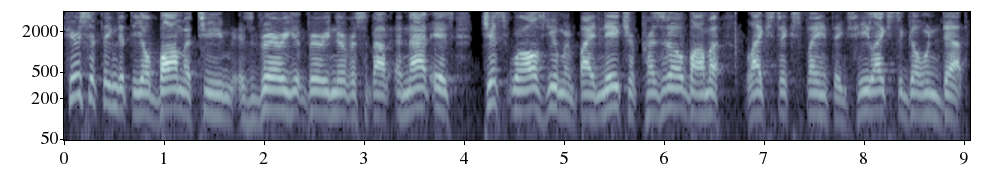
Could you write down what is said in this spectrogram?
Here's the thing that the Obama team is very, very nervous about, and that is just we're all human. By nature, President Obama likes to explain things. He likes to go in depth,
